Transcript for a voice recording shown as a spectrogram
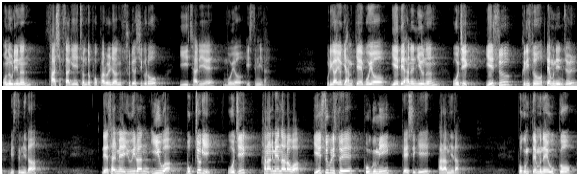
오늘 우리는 44기 전도폭발훈련 수료식으로 이 자리에 모여 있습니다. 우리가 여기 함께 모여 예배하는 이유는 오직 예수 그리스도 때문인 줄 믿습니다. 내 삶의 유일한 이유와 목적이 오직 하나님의 나라와 예수 그리스도의 복음이 되시기 바랍니다. 복음 때문에 웃고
